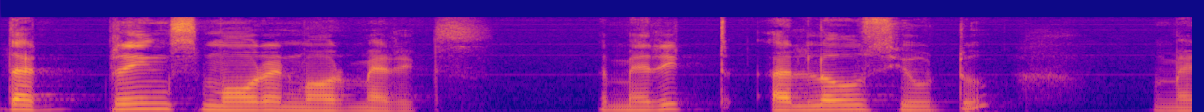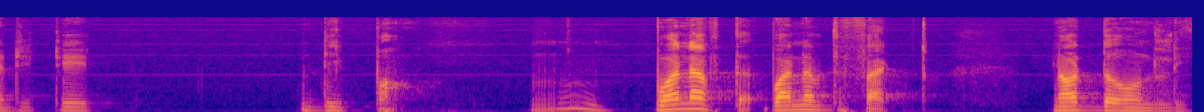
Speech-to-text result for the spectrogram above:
that brings more and more merits. The merit allows you to meditate deeper. Mm. One of the one of the fact, not the only.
